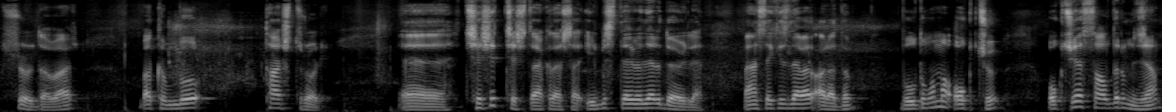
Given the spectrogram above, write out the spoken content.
Şurada var. Bakın bu taş troll. Ee, çeşit çeşit arkadaşlar. İblis devreleri de öyle. Ben 8 level aradım. Buldum ama okçu. Okçuya saldırmayacağım.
